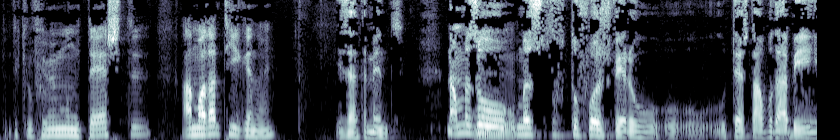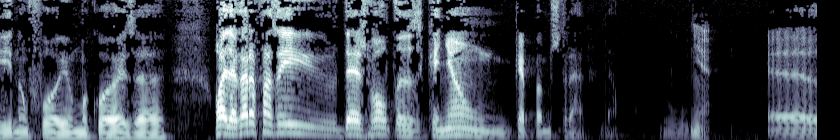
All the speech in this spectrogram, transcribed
Portanto, aquilo foi mesmo um teste à moda antiga, não é? Exatamente. Não, mas, o, mas se tu fores ver o, o, o teste Abu Dhabi, não foi uma coisa. Olha, agora faz aí 10 voltas de canhão que é para mostrar. Não. Yeah. Eh,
